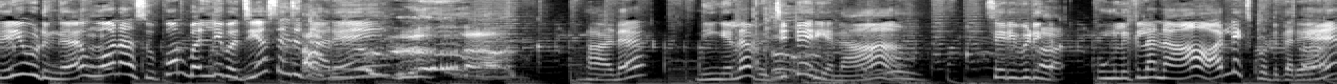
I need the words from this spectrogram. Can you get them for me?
சரி விடுங்க. ஓனா சூப்பும் பல்லி பஜ்ஜியும் செஞ்சு தரேன். அட நீங்க எல்லாம் வெஜிடேரியனா? சரி விடுங்க. உங்களுக்கு எல்லாம் நான் ஹார்லிக்ஸ் போட்டு தரேன்.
